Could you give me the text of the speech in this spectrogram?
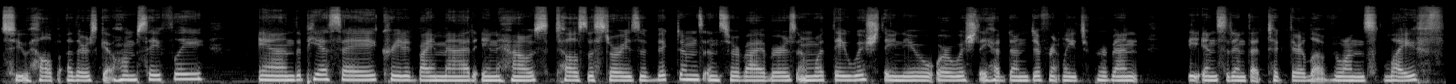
to help others get home safely. And the PSA, created by MADD in house, tells the stories of victims and survivors and what they wish they knew or wish they had done differently to prevent the incident that took their loved one's life.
